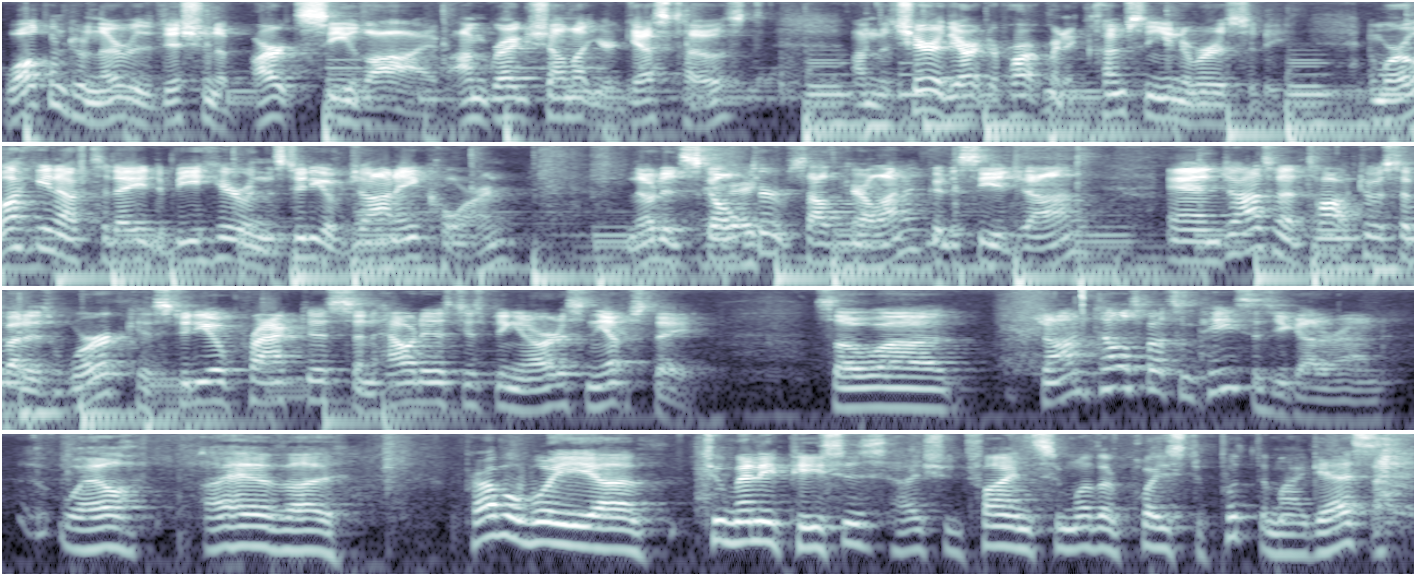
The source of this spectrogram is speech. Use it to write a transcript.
Welcome to another edition of Artsee Live. I'm Greg Shelnutt, your guest host. I'm the chair of the art department at Clemson University, and we're lucky enough today to be here in the studio of John Acorn, noted sculptor of South Carolina. Good to see you, John. And John's going to talk to us about his work, his studio practice, and how it is just being an artist in the upstate. So, uh, John, tell us about some pieces you got around. Well, I have uh, probably uh, too many pieces. I should find some other place to put them, I guess.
